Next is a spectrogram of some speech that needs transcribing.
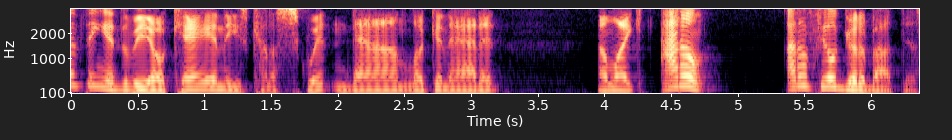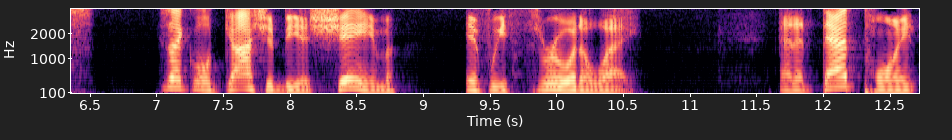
I think it'll be okay. And he's kind of squinting down, looking at it. I'm like, I don't, I don't feel good about this. He's like, well, gosh, it'd be a shame if we threw it away. And at that point,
